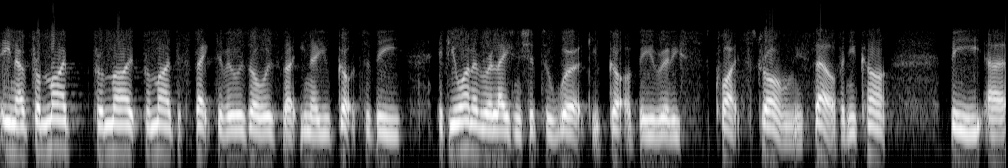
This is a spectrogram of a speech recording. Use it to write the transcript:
you know, from my from my from my perspective, it was always that you know you've got to be if you want a relationship to work, you've got to be really quite strong yourself, and you can't be uh,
